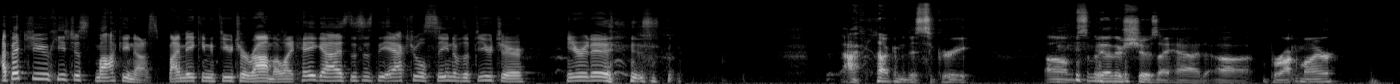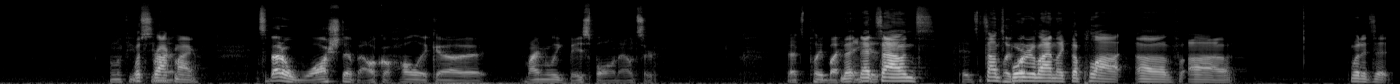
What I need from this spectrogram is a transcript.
I bet you he's just mocking us by making Futurama. Like, hey guys, this is the actual scene of the future. Here it is. I'm not going to disagree. Um, some of the other shows I had, uh, Brockmire. I don't know if you've What's seen that. It's about a washed-up alcoholic uh, minor league baseball announcer. That's played by That, Hank. that sounds it's sounds played by- borderline like the plot of uh, what is it?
